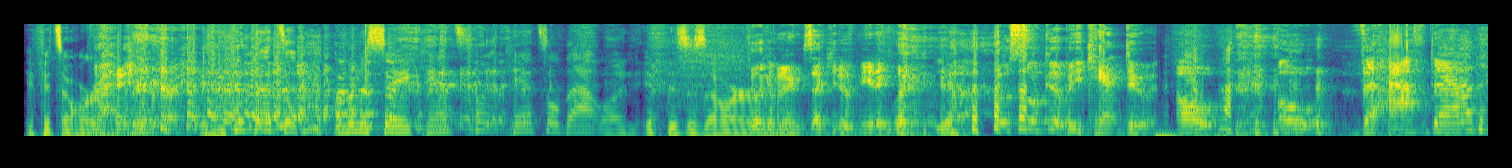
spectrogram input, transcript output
if it's a horror. movie. That's a, I'm gonna say cancel cancel that one if this is a horror I feel like I'm in an executive meeting. yeah. It was so good, but you can't do it. Oh, oh, the half dad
